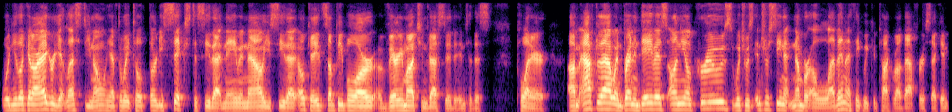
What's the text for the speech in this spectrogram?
when you look at our aggregate list, you know, you have to wait till 36 to see that name, and now you see that okay, some people are very much invested into this player. Um, after that, when Brennen Davis, O'Neil Cruz, which was interesting at number 11, I think we could talk about that for a second.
